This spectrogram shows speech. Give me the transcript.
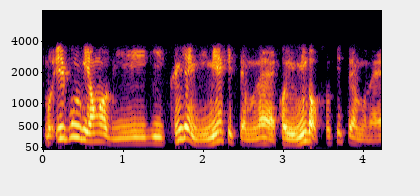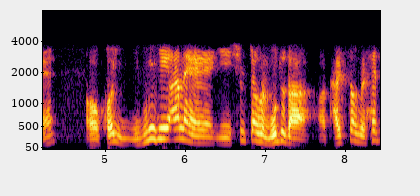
뭐 1분기 영업이익이 굉장히 미미했기 때문에 거의 의미가 없었기 때문에 어, 거의 2분기 안에 이 실적을 모두 다 어, 달성을 했,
